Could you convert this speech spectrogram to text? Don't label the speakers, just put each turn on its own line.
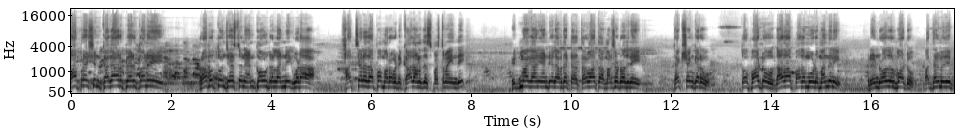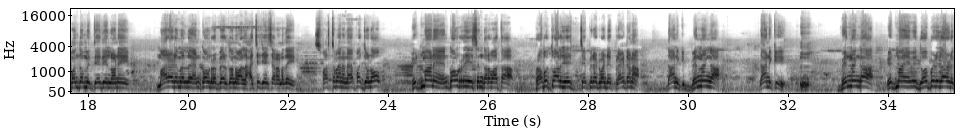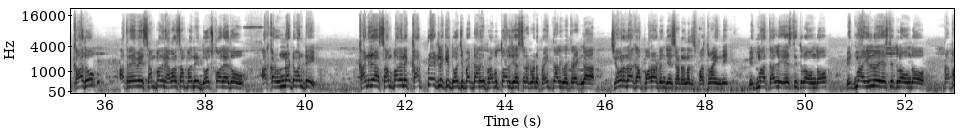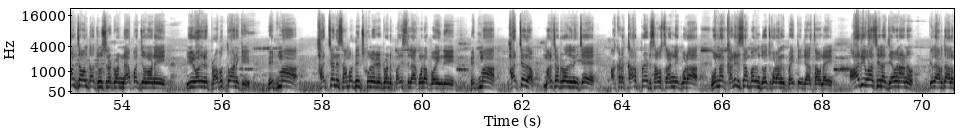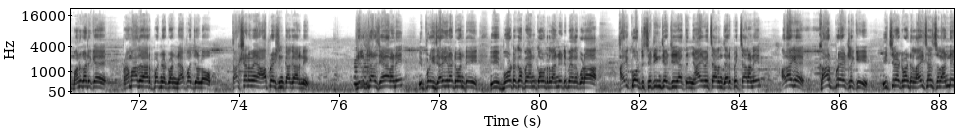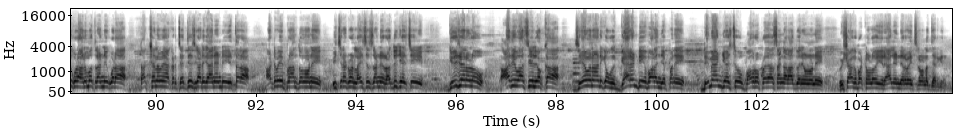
Operation Kagar పేరుతోని ప్రభుత్వం చేస్తున్న ఎన్కౌంటర్లన్నీ కూడా హత్యలు తప్ప మరొకటి కాదన్నది స్పష్టమైంది. హిడ్మా కానివ్వండి లేకపోతే తర్వాత మరుసటి రోజుని టెక్ శంకర్తో పాటు దాదాపు పదమూడు మందిని రెండు రోజుల పాటు పద్దెనిమిది పంతొమ్మిది తేదీల్లోనే మారాడమెల్లో ఎన్కౌంటర్ పేరుతో వాళ్ళని హత్య చేశారన్నది స్పష్టమైన నేపథ్యంలో హిడ్మాని ఎన్కౌంటర్ చేసిన తర్వాత ప్రభుత్వాలు చే- చెప్పినటువంటి ప్రకటన దానికి భిన్నంగా దానికి భిన్నంగా ఎడ్మా ఏమీ దోపిడీదారుడు కాదు అతను సంపదని ఎవరి సంపదని దోచుకోలేదు. అక్కడ ఉన్నటువంటి ఖనిజ సంపదని కార్పొరేట్లకి దోచిపెట్టడానికి ప్రభుత్వాలు చేస్తున్నటువంటి ప్రయత్నాలకు వ్యతిరేకంగా చివరిదాకా పోరాటం చేశాడు అన్నది స్పష్టమైంది. ఇడ్మా తల్లి ఏ స్థితిలో ఉందో ఇడ్మా ఇల్లు ఏ స్థితిలో ఉందో ప్రపంచం అంతా చూసినటువంటి నేపథ్యంలోనే ఈ ప్రభుత్వానికి హిడ్మా హత్యని సమర్థించుకునేటటువంటి పరిస్థితి లేకుండా పోయింది. హిట్మా హత్య మరుసటి రోజు నుంచే అక్కడ కార్పొరేట్ సంస్థలన్నీ కూడా ఉన్న ఖనిజ సంపదను దోచుకోవడానికి ప్రయత్నం చేస్తూ ఉన్నాయి. ఆదివాసీల జీవనాన్ని లేకపోతే వాళ్ళ మనుగడికే ప్రమాదం ఏర్పడినటువంటి నేపథ్యంలో తక్షణమే ఆపరేషన్ కగారిని నిలుపుదల చేయాలని ఇప్పుడు జరిగినటువంటి ఈ బోటు కప్ ఎన్కౌంటర్లు అన్నిటి మీద కూడా హైకోర్టు సిట్టింగ్ జడ్జి చేత న్యాయ విచారణ జరిపించాలని అలాగే కార్పొరేట్లకి ఇచ్చినటువంటి లైసెన్సులు అన్నీ కూడా అనుమతులు అన్నీ కూడా తక్షణమే అక్కడ ఛత్తీస్గఢ్ కానివ్వండి ఇతర అటవీ ప్రాంతంలోని ఇచ్చినటువంటి లైసెన్సులన్నీ రద్దు చేసి గిరిజనులు ఆదివాసీల యొక్క జీవనానికి ఒక గ్యారంటీ ఇవ్వాలని చెప్పని డిమాండ్ చేస్తూ పౌర ప్రజా సంఘాల ఆధ్వర్యంలోని విశాఖపట్నంలో ఈ ర్యాలీ నిర్వహించడం అన్నది జరిగింది.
